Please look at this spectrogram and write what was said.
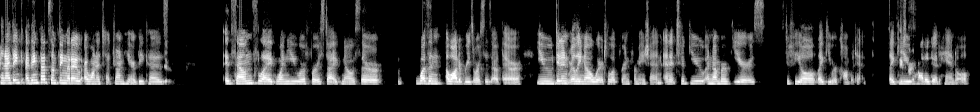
And I think I think that's something that I, I want to touch on here because yeah. it sounds like when you were first diagnosed there wasn't a lot of resources out there. You didn't really know where to look for information and it took you a number of years to feel like you were competent. Like you had a good handle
